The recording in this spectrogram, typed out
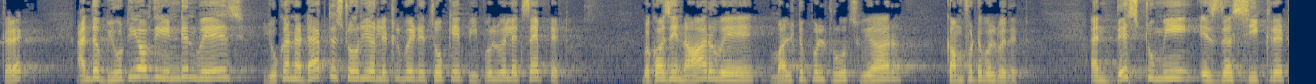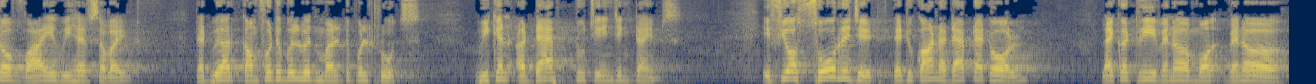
Correct? And the beauty of the Indian way is you can adapt the story a little bit, it's okay, people will accept it. Because in our way, multiple truths, we are comfortable with it. And this to me is the secret of why we have survived. That we are comfortable with multiple truths. We can adapt to changing times. If you're so rigid that you can't adapt at all, like a tree, when a, when a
